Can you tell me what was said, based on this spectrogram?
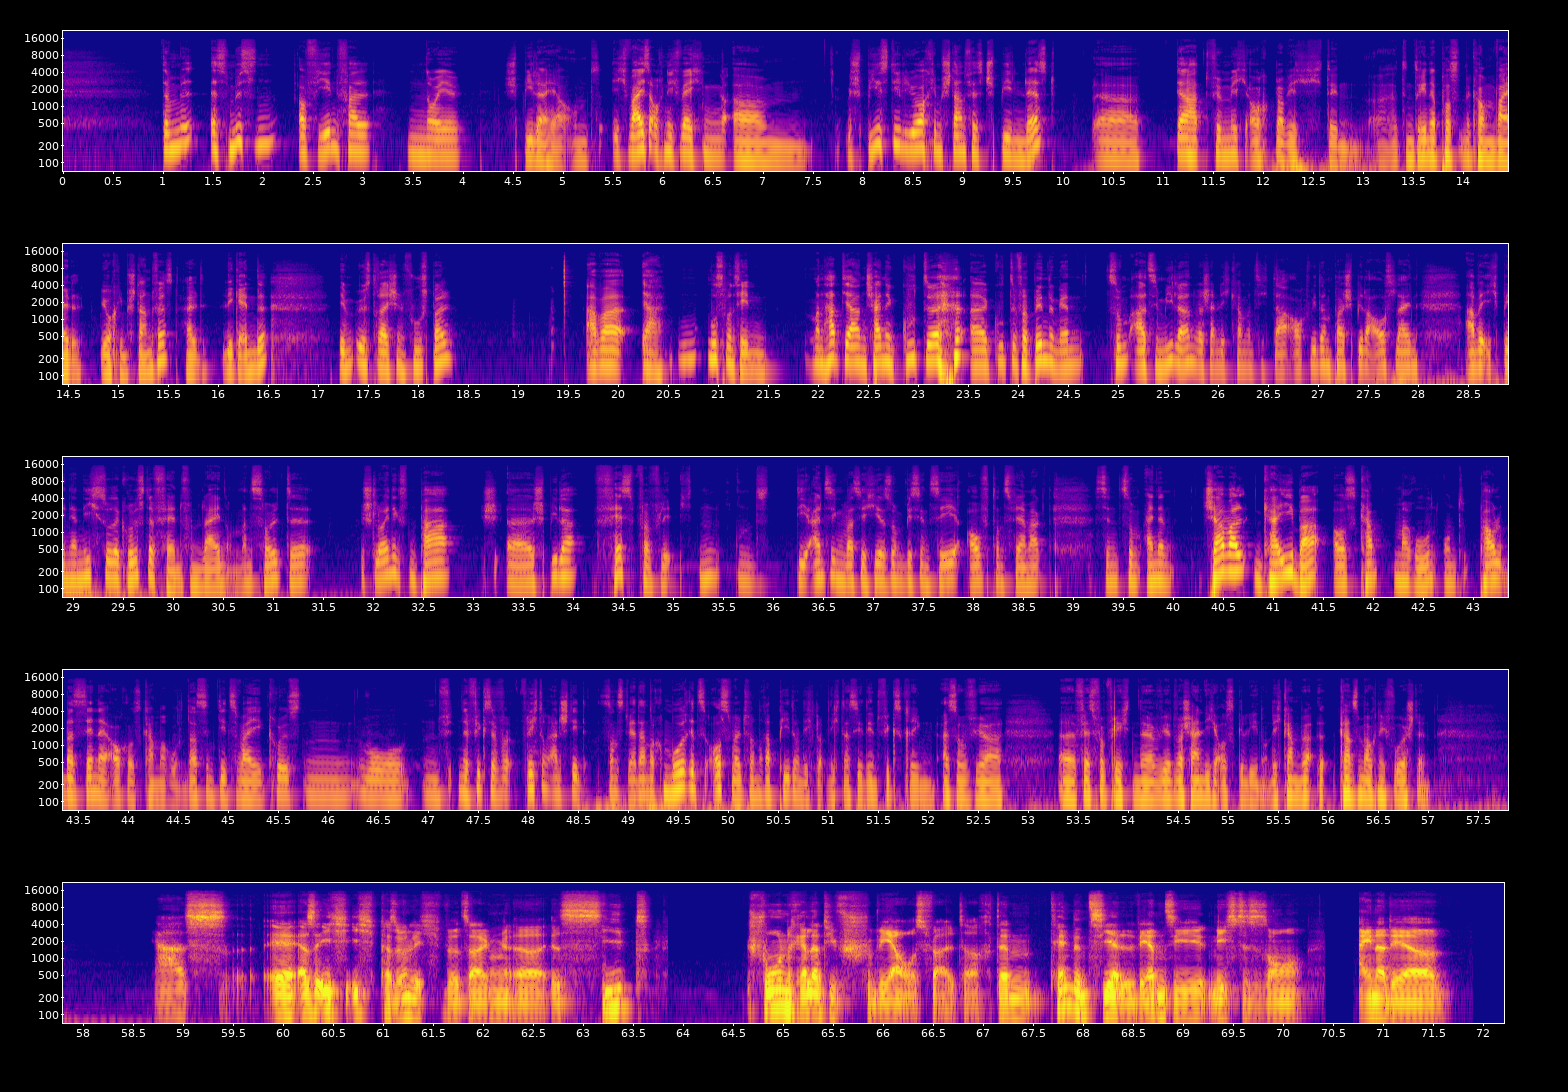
Es müssen auf jeden Fall neue Spieler her. Und ich weiß auch nicht, welchen ähm, Spielstil Joachim Standfest spielen lässt. Äh, der hat für mich auch, glaube ich, den, den Trainerposten bekommen, weil Joachim Standfest, halt Legende im österreichischen Fußball. Aber ja, muss man sehen. Man hat ja anscheinend gute, äh, gute Verbindungen zum AC Milan. Wahrscheinlich kann man sich da auch wieder ein paar Spieler ausleihen. Aber ich bin ja nicht so der größte Fan von Laien und man sollte schleunigst ein paar äh, Spieler fest verpflichten. Und die einzigen, was ich hier so ein bisschen sehe auf Transfermarkt, sind zum einen Chaval Kaiba aus Kamerun und Paul Basene auch aus Kamerun. Das sind die zwei größten, wo eine fixe Verpflichtung ansteht. Sonst wäre da noch Moritz Oswald von Rapid und ich glaube nicht, dass sie den fix kriegen. Also für äh, fest verpflichten, der wird wahrscheinlich ausgeliehen und ich kann es mir auch nicht vorstellen. Ja, es, äh, also ich, ich persönlich würde sagen, äh, es sieht schon relativ schwer aus für Alltag, denn tendenziell werden sie nächste Saison einer der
